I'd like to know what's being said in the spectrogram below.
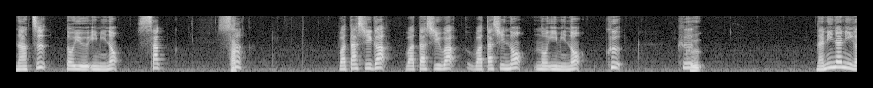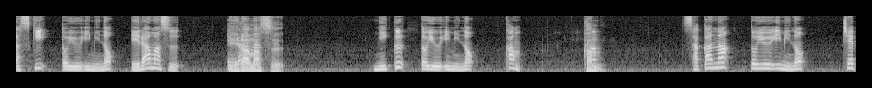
夏という意味のさ、さ私が、私は、私のの意味のく、く。く。何々が好きという意味のエラマス。えらます。肉という意味のカンかん魚という意味のチェ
